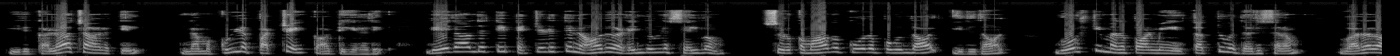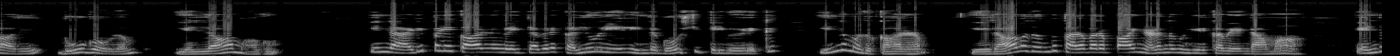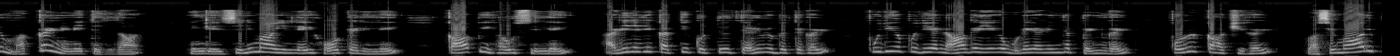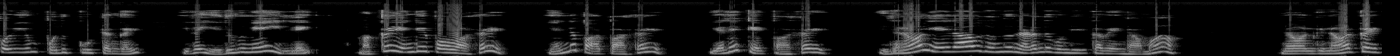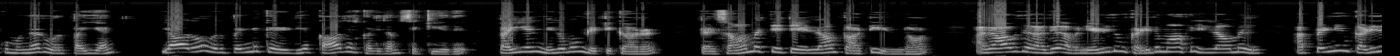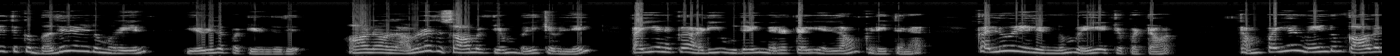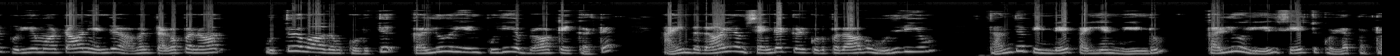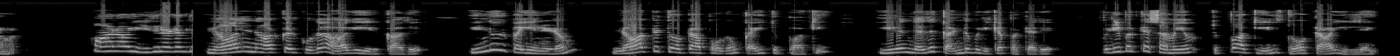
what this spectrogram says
இது கலாச்சாரத்தில் நமக்குள்ள பற்றை காட்டுகிறது. வேதாந்தத்தை பெற்றெடுத்த நாடு அடைந்துள்ள செல்வம் சுருக்கமாக கூற புகுந்தால் இதுதான். கோஷ்டி மனப்பான்மையின் தத்துவ தரிசனம் வரலாறு பூகோளம் எல்லாம் ஆகும். இந்த அடிப்படை காரணங்களை தவிர கல்லூரியில் இந்த கோஷ்டி பிரிவுகளுக்கு இன்னும் ஒரு காரணம். ஏதாவது ஒன்று பரபரப்பாய் நடந்து கொண்டிருக்க வேண்டாமா? என்று மக்கள் நினைத்ததுதான். இங்கே சினிமா இல்லை ஹோட்டல் இல்லை காபி ஹவுஸ் இல்லை. அடிதடி கத்தி குத்து தெரு விபத்துகள் புதிய புதிய நாகரீக உடையணிந்த பெண்கள் பொருட்காட்சிகள் வசைமாறி பொழியும் பொதுக்கூட்டங்கள் இவை எதுவுமே இல்லை. மக்கள் எங்கே போவார்கள்? என்ன பார்ப்பார்கள்? எதை கேட்பார்கள்? இதனால் ஏதாவது ஒன்று நடந்து கொண்டிருக்க வேண்டாமா? நான்கு நாட்களுக்கு முன்னர் ஒரு பையன் யாரோ ஒரு பெண்ணுக்கு எழுதிய காதல் கடிதம் சிக்கியது. பையன் மிகவும் கெட்டிக்காரன். தன் சாமர்த்தியத்தை எல்லாம் காட்டி இருந்தான். அதாவது அது அவன் எழுதும் கடிதமாக இல்லாமல் அப்பெண்ணின் கடிதத்துக்கு பதில் எழுதும் முறையில் எழுதப்பட்டிருந்தது. ஆனால் அவனது சாமர்த்தியம் பலிக்கவில்லை. பையனுக்கு அடி உதை மிரட்டல் எல்லாம் கிடைத்தன. கல்லூரியிலிருந்தும் வெளியேற்றப்பட்டான். தம் பையன் மீண்டும் காதல் புரிய மாட்டான் என்று அவன் தகப்பனார் உத்தரவாதம் கொடுத்து கல்லூரியின் புதிய பிளாக்கை கட்ட ஐம்பதாயிரம் செங்கற்கள் கொடுப்பதாக உறுதியும் தந்த பின்பே பையன் மீண்டும் கல்லூரியில் சேர்த்து கொள்ளப்பட்டான். ஆனால் இது நடந்து நாலு நாட்கள் கூட ஆகியிருக்காது. இன்னொரு பையனிடம் நாட்டு தோட்டா போடும் கை துப்பாக்கி இருந்தது கண்டுபிடிக்கப்பட்டது. பிடிபட்ட சமயம் துப்பாக்கியில் தோட்டா இல்லை.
